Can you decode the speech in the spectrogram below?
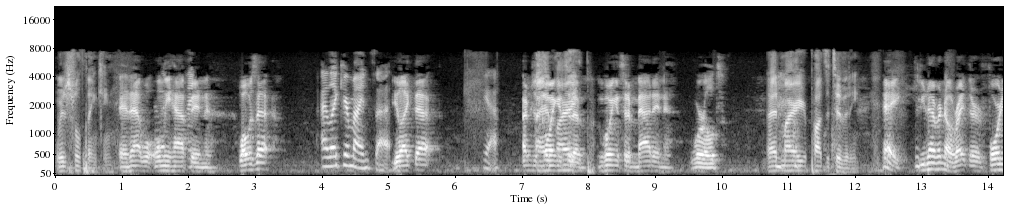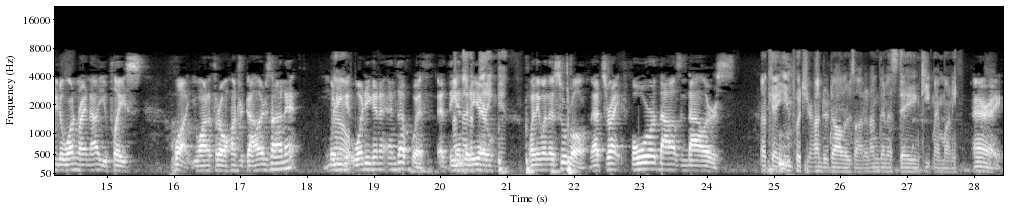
Wishful thinking. and that will only happen. What was that? I like your mindset. You like that? Yeah. I'm just I going admire into the I'm going into the Madden world. I admire your positivity. Hey, you never know, right? They're forty to one right now. You place what? You want to throw hundred dollars on it? What are No. you What are you going to end up with at the I'm end not of the a year man. when they win the Super Bowl? That's right, four thousand dollars. Okay, you put your hundred dollars on it. I'm gonna stay and keep my money. All right.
